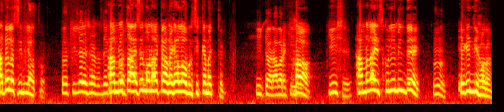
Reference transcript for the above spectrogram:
আদেলে তো তো কিল্লার এসে দেখ আমরা তো আইসেন মনে টাকা গেল আপনি সিটকা মারতে। কি কর আবার কি? হ্যাঁ। কি হইছে আমরা স্কুলের মিনতে হুম। এগেন নি হরান।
